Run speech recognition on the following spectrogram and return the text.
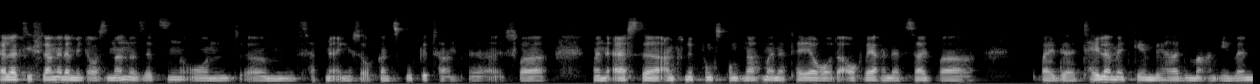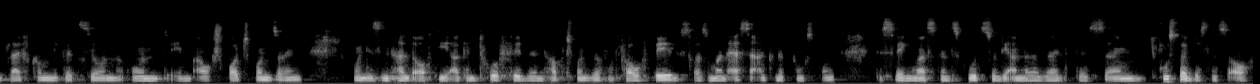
relativ lange damit auseinandersetzen und ähm, das hat mir eigentlich auch ganz gut getan. Äh, ich war mein erster Anknüpfungspunkt nach meiner Karriere oder auch während der Zeit war bei der TaylorMade GmbH, die machen Event, Live-Kommunikation und eben auch Sportsponsoring. Und die sind halt auch die Agentur für den Hauptsponsor von VfB. Das war so mein erster Anknüpfungspunkt. Deswegen war es ganz gut, so die andere Seite des ähm, Fußballbusiness auch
